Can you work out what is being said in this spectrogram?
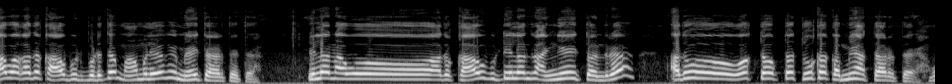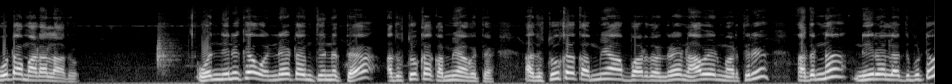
ಆವಾಗ ಅದು ಕಾವು ಬಿಟ್ಬಿಡುತ್ತೆ, ಮಾಮೂಲಿಯಾಗಿ ಮೇಯ್ತಾ ಇರ್ತೈತೆ. ಇಲ್ಲ ನಾವು ಅದು ಕಾವು ಬಿಟ್ಟಿಲ್ಲ ಅಂದರೆ ಹಂಗೆ ಇತ್ತು ಅಂದರೆ ಅದು ಹೋಗ್ತಾ ಹೋಗ್ತಾ ತೂಕ ಕಮ್ಮಿ ಆಗ್ತಾ ಇರುತ್ತೆ. ಊಟ ಮಾಡಲ್ಲ ಅದು. ಒಂದು ದಿನಕ್ಕೆ ಒಂದೇ ಟೈಮ್ ತಿನ್ನುತ್ತೆ ಅದು ತೂಕ ಕಮ್ಮಿ ಆಗುತ್ತೆ. ಅದು ತೂಕ ಕಮ್ಮಿ ಆಗಬಾರ್ದು ಅಂದರೆ ನಾವೇನು ಮಾಡ್ತೀರಿ ಅದನ್ನು ನೀರಲ್ಲಿ ಅದ್ಬಿಟ್ಟು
